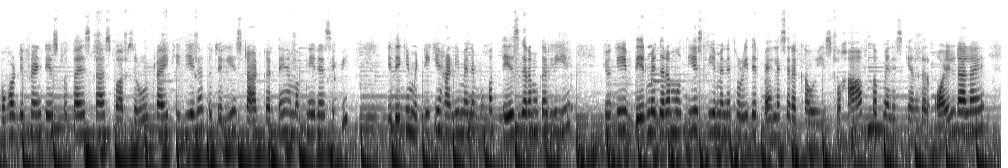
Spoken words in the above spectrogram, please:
बहुत डिफरेंट टेस्ट होता है इसका। इसको आप ज़रूर ट्राई कीजिएगा। तो चलिए स्टार्ट करते हैं हम अपनी रेसिपी ये देखिए, मिट्टी की हांडी मैंने बहुत तेज़ गर्म कर ली है, क्योंकि देर में गर्म होती है, इसलिए मैंने थोड़ी देर पहले से रखा हुई है। इसको हाफ़ कप मैंने इसके अंदर ऑयल डाला है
